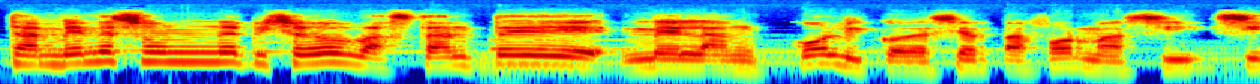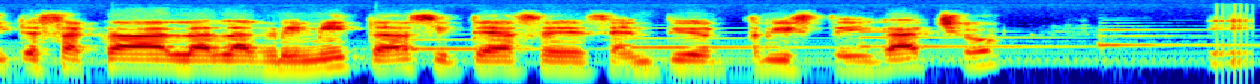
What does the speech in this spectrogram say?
también es un episodio bastante melancólico de cierta forma. Sí, sí te saca la lagrimita, sí te hace sentir triste y gacho. Y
